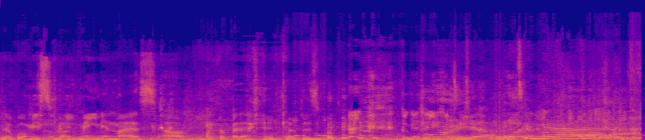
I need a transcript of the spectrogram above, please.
Hello po, Miss Ma- Main and Miles. Um, ingat po palagi. God bless po. Congratulations. Yeah.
